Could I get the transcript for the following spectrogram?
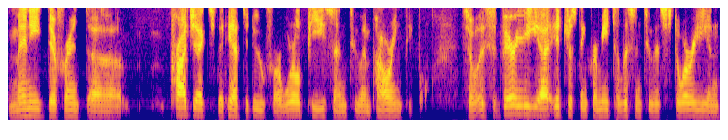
many different uh, projects that had to do for world peace and to empowering people. So it was very uh, interesting for me to listen to his story and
